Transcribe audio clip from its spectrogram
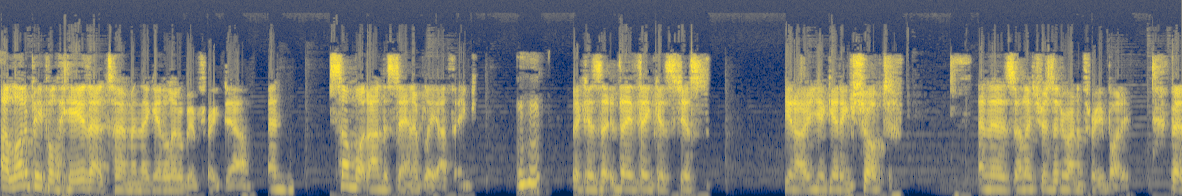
a lot of people hear that term and they get a little bit freaked out, and somewhat understandably, I think. Mhm. Because they think it's just, you know, you're getting shocked and there's electricity running through your body. But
